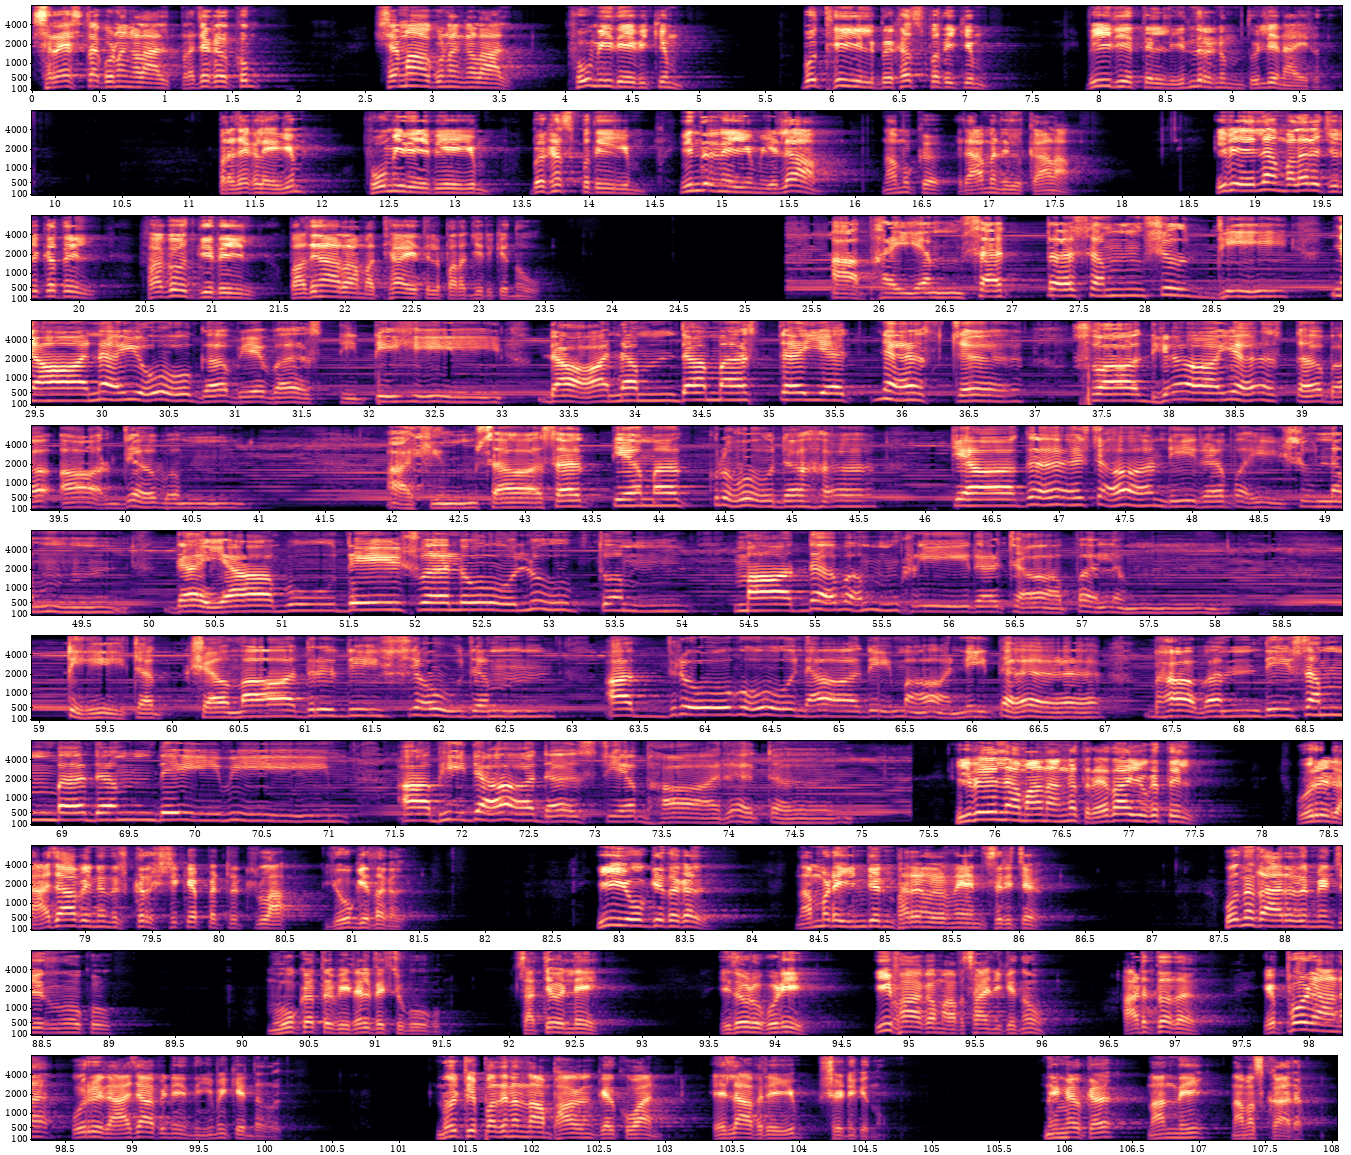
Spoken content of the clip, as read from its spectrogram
ശ്രേഷ്ഠ ഗുണങ്ങളാൽ പ്രജകൾക്കും ക്ഷമാഗുണങ്ങളാൽ ഭൂമിദേവിക്കും ബുദ്ധിയിൽ ബൃഹസ്പതിക്കും വീര്യത്തിൽ ഇന്ദ്രനും തുല്യനായിരുന്നു. പ്രജകളെയും ഭൂമിദേവിയെയും ബൃഹസ്പതിയെയും ഇന്ദ്രനെയും എല്ലാം നമുക്ക് രാമനിൽ കാണാം. ഇവയെല്ലാം വളരെ ചുരുക്കത്തിൽ ഭഗവത്ഗീതയിൽ പതിനാറാം അധ്യായത്തിൽ പറഞ്ഞിരിക്കുന്നു. അഭയം സത്വസംശുദ്ധി ജ്ഞാനയോഗ വ്യവസ്ഥിതി ദാനം ദമസ്തയജ്ഞശ്ച സ്വാധ്യായസ്തവ ആർജവം अहिंसा सत्यमक्रोधः त्यागशानं दयाबूदेष्वलोलुप्त माधवं ह्रीरचापलम् ते च क्षमादृदि चक्षमादृदिश्रौजम् अद्रोहो नादिमानित भवन्ति सम्बदं देवीं അഭിജാതസ്യ ഭാരത. ഇവയെല്ലാമാണ് അങ്ങ് ത്രേതായുഗത്തിൽ ഒരു രാജാവിന് നിഷ്കർഷിക്കപ്പെട്ടിട്ടുള്ള യോഗ്യതകൾ. ഈ യോഗ്യതകൾ നമ്മുടെ ഇന്ത്യൻ ഭരണഘടനയനുസരിച്ച് ഒന്ന് താരതമ്യം ചെയ്തു നോക്കൂ. മൂക്കത്ത് വിരൽ വെച്ചു പോകും. സത്യമല്ലേ? ഇതോടുകൂടി ഈ ഭാഗം അവസാനിക്കുന്നു. അടുത്തത് എപ്പോഴാണ് ഒരു രാജാവിനെ നിയമിക്കേണ്ടത്? നൂറ്റി പതിനൊന്നാം ഭാഗം കേൾക്കുവാൻ എല്ലാവരെയും ക്ഷണിക്കുന്നു. നിങ്ങൾക്ക് നന്ദി നമസ്കാരം.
